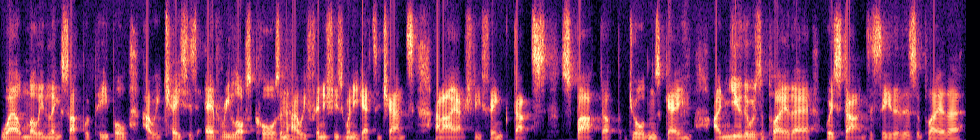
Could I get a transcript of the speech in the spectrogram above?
well Mullin links up with people, how he chases every lost cause, and how he finishes when he gets a chance. And I actually think that's sparked up Jordan's game. I knew there was a player there. We're starting to see that there's a player there.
